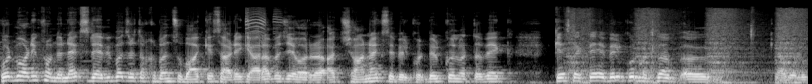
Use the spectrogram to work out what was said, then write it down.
Good morning from the next day अभी बज रहे तकरीबन सुबह के साढ़े ग्यारह बजे और अचानक से बिल्कुल बिल्कुल मतलब एक कह सकते हैं बिल्कुल मतलब आ, क्या बोलूँ?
